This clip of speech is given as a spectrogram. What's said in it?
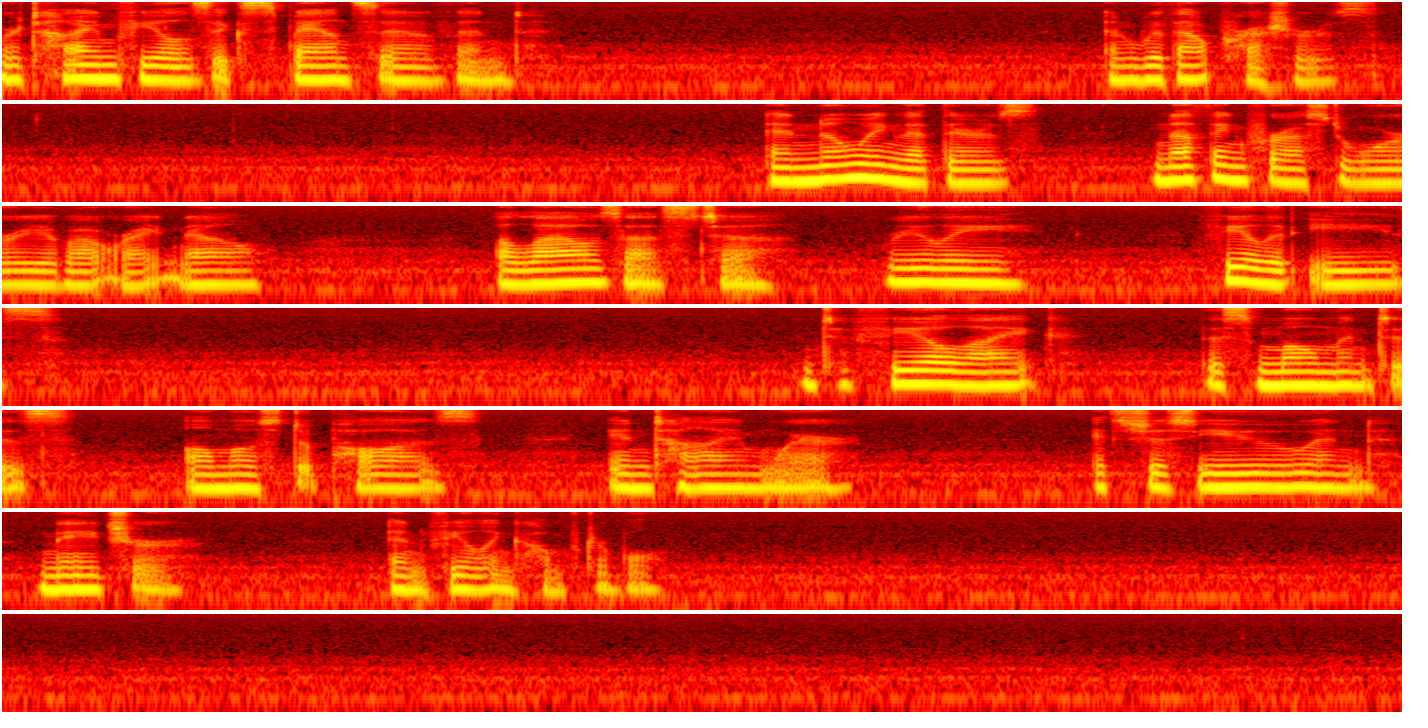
where time feels expansive and and without pressures. And knowing that there's nothing for us to worry about right now allows us to really feel at ease and to feel like this moment is almost a pause in time where it's just you and nature and feeling comfortable.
